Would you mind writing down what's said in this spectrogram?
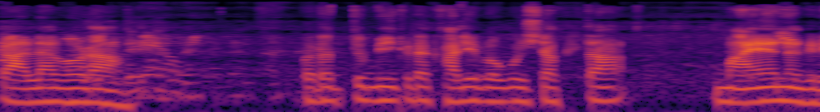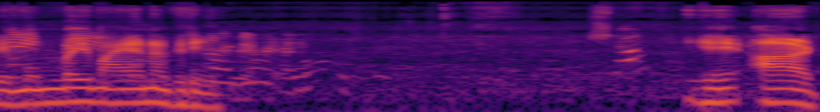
काला घोडा परत तुम्ही इकडे खाली बघू शकता मायानगरी मुंबई मायानगरी. हे आर्ट.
